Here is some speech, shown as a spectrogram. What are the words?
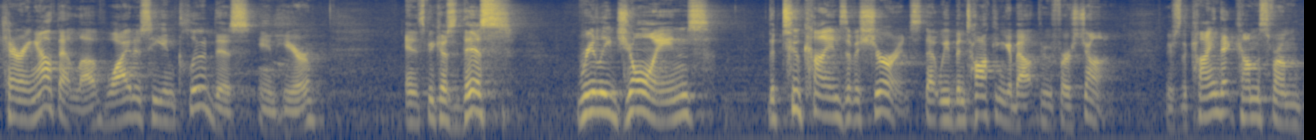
carrying out that love, why does he include this in here? And it's because this really joins the two kinds of assurance that we've been talking about through 1 John. There's the kind that comes from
